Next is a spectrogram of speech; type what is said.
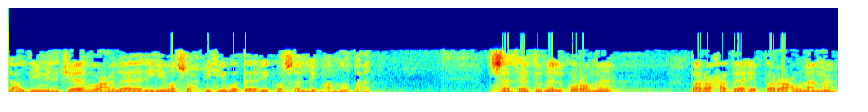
العظيم الجاه وعلى آله وصحبه وبارك وسلم أما بعد سادتنا الكرماء para habaib, para ulama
